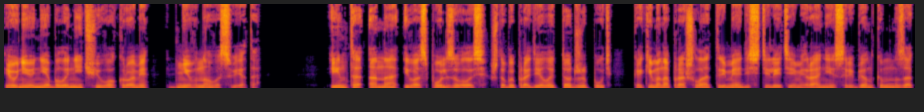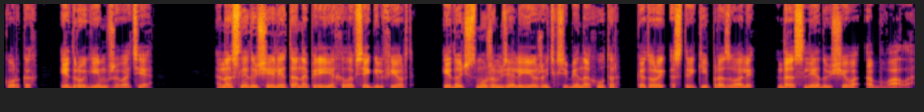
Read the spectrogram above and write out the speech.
и у нее не было ничего, кроме дневного света. Им-то она и воспользовалась, чтобы проделать тот же путь, каким она прошла тремя десятилетиями ранее с ребенком на закорках и другим в животе. На следующее лето она переехала в Сегельфьорд, и дочь с мужем взяли ее жить к себе на хутор, который остряки прозвали «до следующего обвала».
